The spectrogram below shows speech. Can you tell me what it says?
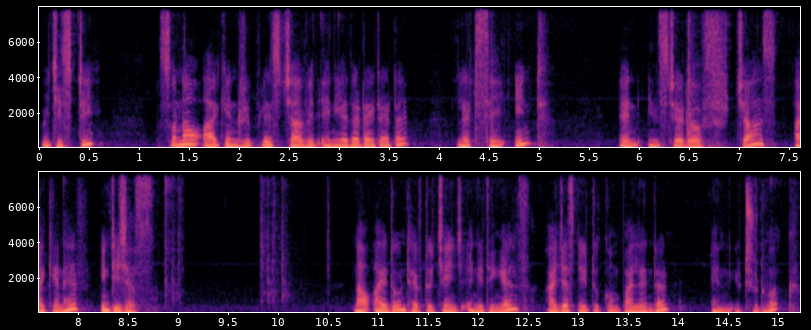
which is t, so now I can replace char with any other data type. Let's say int, and instead of chars, I can have integers. Now I don't have to change anything else. I just need to compile and run and it should work.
